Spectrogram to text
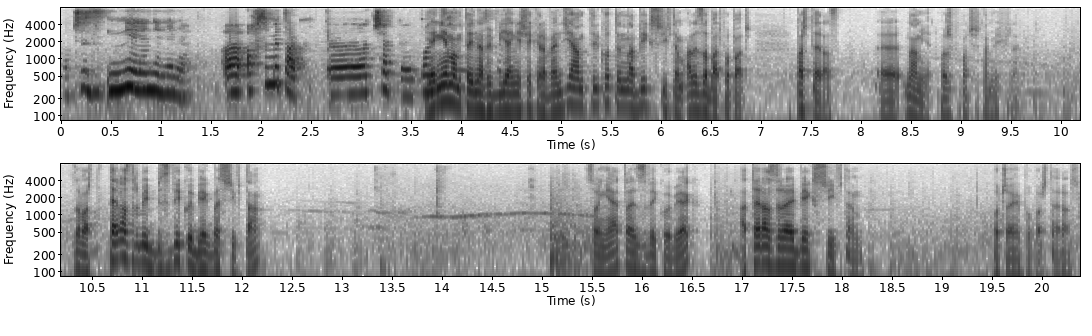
Znaczy, z... nie, nie, nie, nie, nie. A, a w sumie tak, eee, czekaj. Ja nie mam tej na wybijanie się krawędzi, ja mam tylko ten na bieg z shiftem, ale zobacz, popatrz. Patrz teraz. E, na mnie. Możesz popatrzeć na mnie chwilę? Zobacz, teraz zrobię zwykły bieg bez shifta. Co nie? To jest zwykły bieg. A teraz zrobię bieg z shiftem. Poczekaj, popatrz teraz.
